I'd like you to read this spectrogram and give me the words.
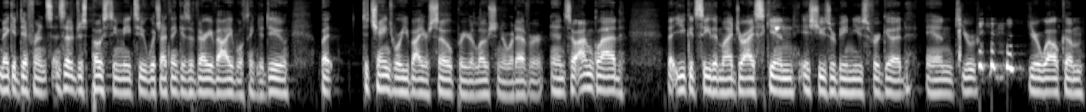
make a difference instead of just posting Me Too, which I think is a very valuable thing to do. But to change where you buy your soap or your lotion or whatever. And so I'm glad that you could see that my dry skin issues are being used for good, and you're you're welcome.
